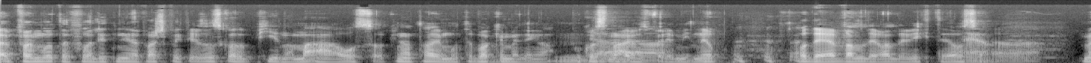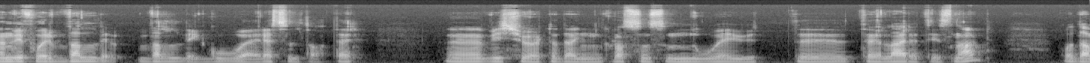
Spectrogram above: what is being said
på en måte få litt nye perspektiv. Så skal pinadø jeg også kunne ta imot tilbakemeldinger på hvordan jeg utfører min jobb. Og det er veldig, veldig viktig også. Men vi får veldig, veldig gode resultater. Eh, Vi kjørte den klassen som nå er ute eh, til læretid snart. Og de,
